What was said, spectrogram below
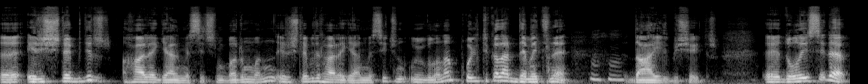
e, erişilebilir hale gelmesi için, barınmanın erişilebilir hale gelmesi için uygulanan politikalar demetine hı hı. dahil bir şeydir. E, dolayısıyla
